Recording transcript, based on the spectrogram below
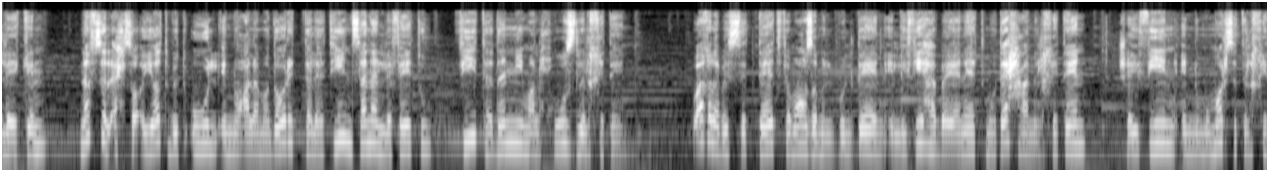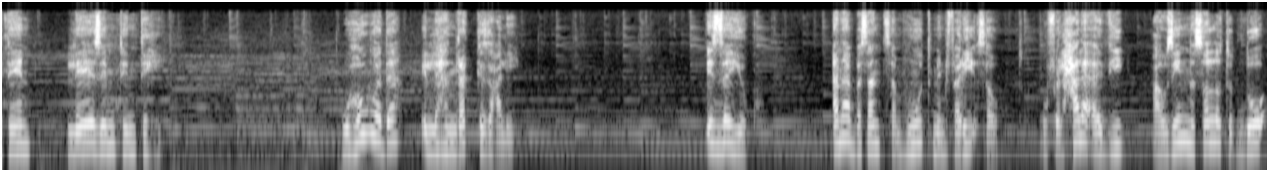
لكن نفس الإحصائيات بتقول إنه على مدار ال 30 سنة اللي فاتوا في تدني ملحوظ للختان. وأغلب الستات في معظم البلدان اللي فيها بيانات متاحة عن الختان شايفين إن ممارسة الختان لازم تنتهي. وهو ده اللي هنركز عليه. إزيكم؟ أنا بسنت سمهوت من فريق صوت وفي الحلقة دي عاوزين نسلط الضوء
